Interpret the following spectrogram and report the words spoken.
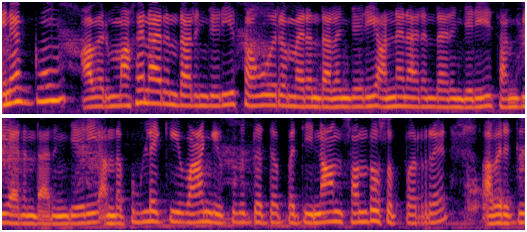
எனக்கும் அவர் மகனாக இருந்தாலும் சரி சகோதரமாக இருந்தாலும் சரி அண்ணனாக இருந்தாலும் சரி தம்பியாக இருந்தாலும் சரி அந்த பிள்ளைக்கு வாங்கி கொடுத்ததை பற்றி நான் சந்தோஷப்படுறேன் அவருக்கு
